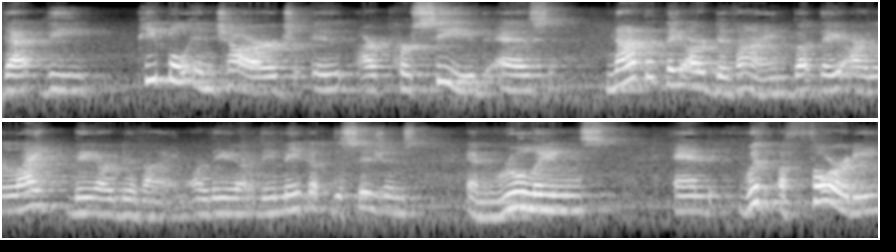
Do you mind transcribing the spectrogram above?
That the people in charge are perceived as not that they are divine, but they are like they are divine, or they, are, they make up decisions and rulings, and with authority,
